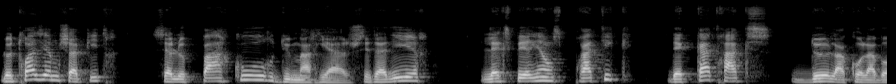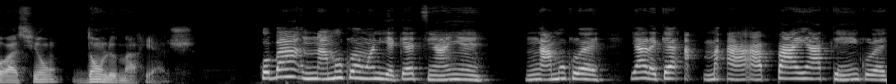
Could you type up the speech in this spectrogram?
Le troisième chapitre, c'est le parcours du mariage, c'est-à-dire l'expérience pratique des quatre axes de la collaboration dans le mariage. Ko ba na mo klo wan ye ke tia ye nga mo klo e, ya le ke a- ma- a a pa ya tin klo e.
